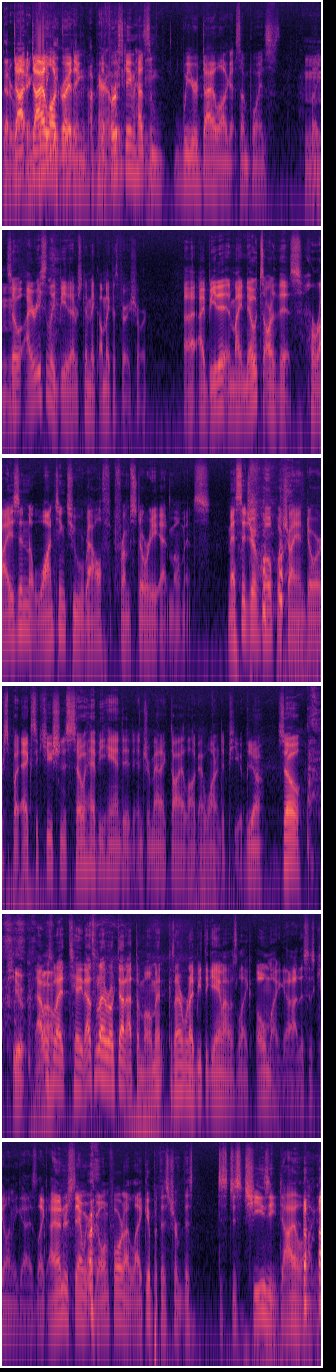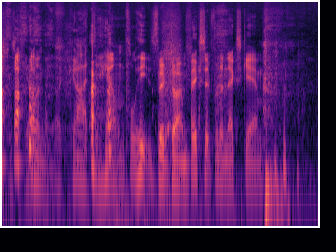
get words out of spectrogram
Better Di- writing? dialogue I think they did, writing. The first game had mm. some weird dialogue at some points. Like hmm. So I recently beat it. I'm just gonna make. I'll make this very short. I I beat it, and my notes are this: Horizon wanting to Ralph from story at moments. Message of hope, which I endorse, but execution is so heavy-handed and dramatic dialogue. I wanted to puke. yeah. So Puke. that was what I take. That's what I wrote down at the moment because I remember when I beat the game, I was like, "Oh my god, this is killing me, guys!" Like I understand what you're going for, and I like it, but this this just just cheesy dialogue is just killing me. Like, god damn, please, Big time. fix it for the next game.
